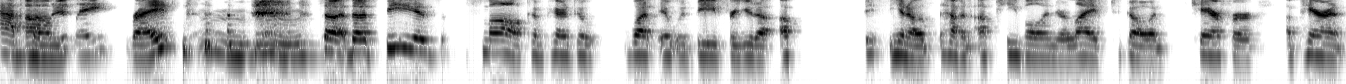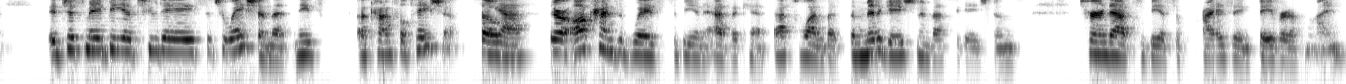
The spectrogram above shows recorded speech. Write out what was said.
Absolutely. Um, right? Mm-hmm. so the fee is small compared to what it would be for you to up, you know, have an upheaval in your life to go and care for a parent. It just may be a two day situation that needs a consultation. So yes. there are all kinds of ways to be an advocate. That's one, but the mitigation investigations turned out to be a surprising favorite of mine.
